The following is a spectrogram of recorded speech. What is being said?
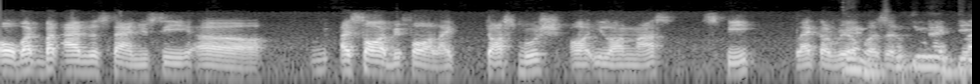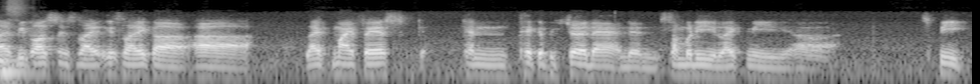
Oh, but but I understand. You see, uh, I saw it before, like Josh Bush or Elon Musk speak like a real Yeah, person, like like because it's like it's like a uh, like my face can take a picture there, and then somebody like me uh, speak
